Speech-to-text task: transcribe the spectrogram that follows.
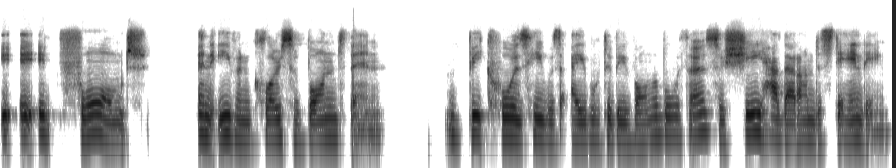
it, it formed an even closer bond then because he was able to be vulnerable with her. So she had that understanding,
